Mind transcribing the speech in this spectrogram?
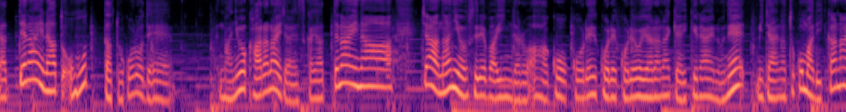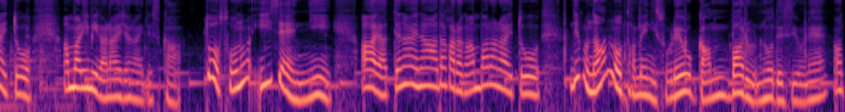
やってないなと思ったところで何も変わらないじゃないですか。やってないなじゃあ何をすればいいんだろう。ああこうこれこれこれをやらなきゃいけないのね。みたいなとこまでいかないとあんまり意味がないじゃないですか。とその以前にああやってないなだから頑張らないとでも何のためにそれを頑張るのですよね。あ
